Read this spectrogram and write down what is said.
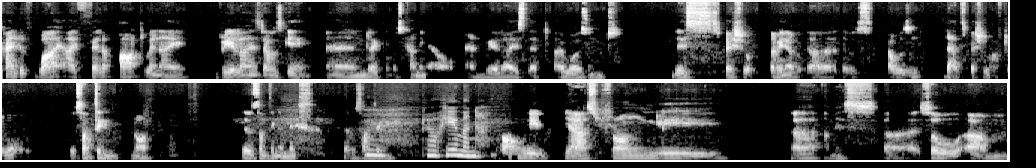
kind of why I fell apart when I realized I was gay and I was coming out and realized that I wasn't this special. I mean, I, uh, there was I wasn't that special after all. There was something not. There was something amiss. There was something You're human. strongly, yeah, strongly uh, amiss. Uh, so, um,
